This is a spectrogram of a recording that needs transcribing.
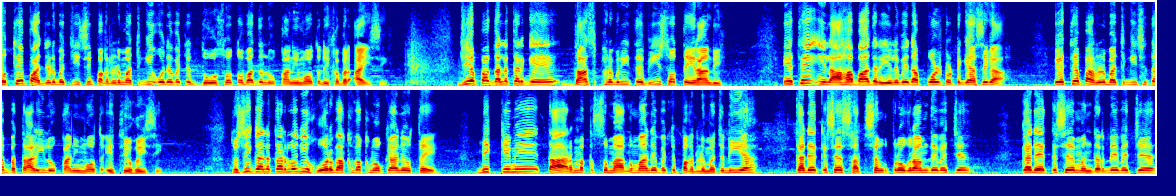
ਉੱਥੇ ਭਾਜੜ ਬੱਚੀ ਸੀ ਭਗਦੜ ਮੱਚ ਗਈ, ਉਹਦੇ ਵਿੱਚ 200 ਤੋਂ ਵੱਧ ਲੋਕਾਂ ਦੀ ਮੌਤ ਦੀ ਖਬਰ ਆਈ ਸੀ। ਜੇ ਆਪਾਂ ਗੱਲ ਕਰੀਏ 10 ਫਰਵਰੀ ਤੇ 2013 ਦੀ, ਇੱਥੇ ਇਲਾਹਾਬਾਦ ਰੇਲਵੇ ਦਾ ਪੁਲ ਟੁੱਟ ਗਿਆ ਸੀਗਾ। ਇੱਥੇ ਭਗਦੜ ਮੱਚ ਗਈ ਸੀ ਤੇ 42 ਲੋਕਾਂ ਦੀ ਮੌਤ ਇੱਥੇ ਹੋਈ ਸੀ। ਤੁਸੀਂ ਗੱਲ ਕਰ ਲਓ ਜੀ, ਹੋਰ ਵੱਖ-ਵੱਖ ਮੌਕਿਆਂ ਦੇ ਉੱਤੇ ਵੀ ਕਿਵੇਂ ਧਾਰਮਿਕ ਸਮਾਗਮਾਂ ਦੇ ਵਿੱਚ ਭਗਦੜ ਮਚਦੀ ਆ ਕਦੇ ਕਿਸੇ ਸਤਸੰਗ ਪ੍ਰੋਗਰਾਮ ਦੇ ਵਿੱਚ, ਕਦੇ ਕਿਸੇ ਮੰਦਿਰ ਦੇ ਵਿੱਚ,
